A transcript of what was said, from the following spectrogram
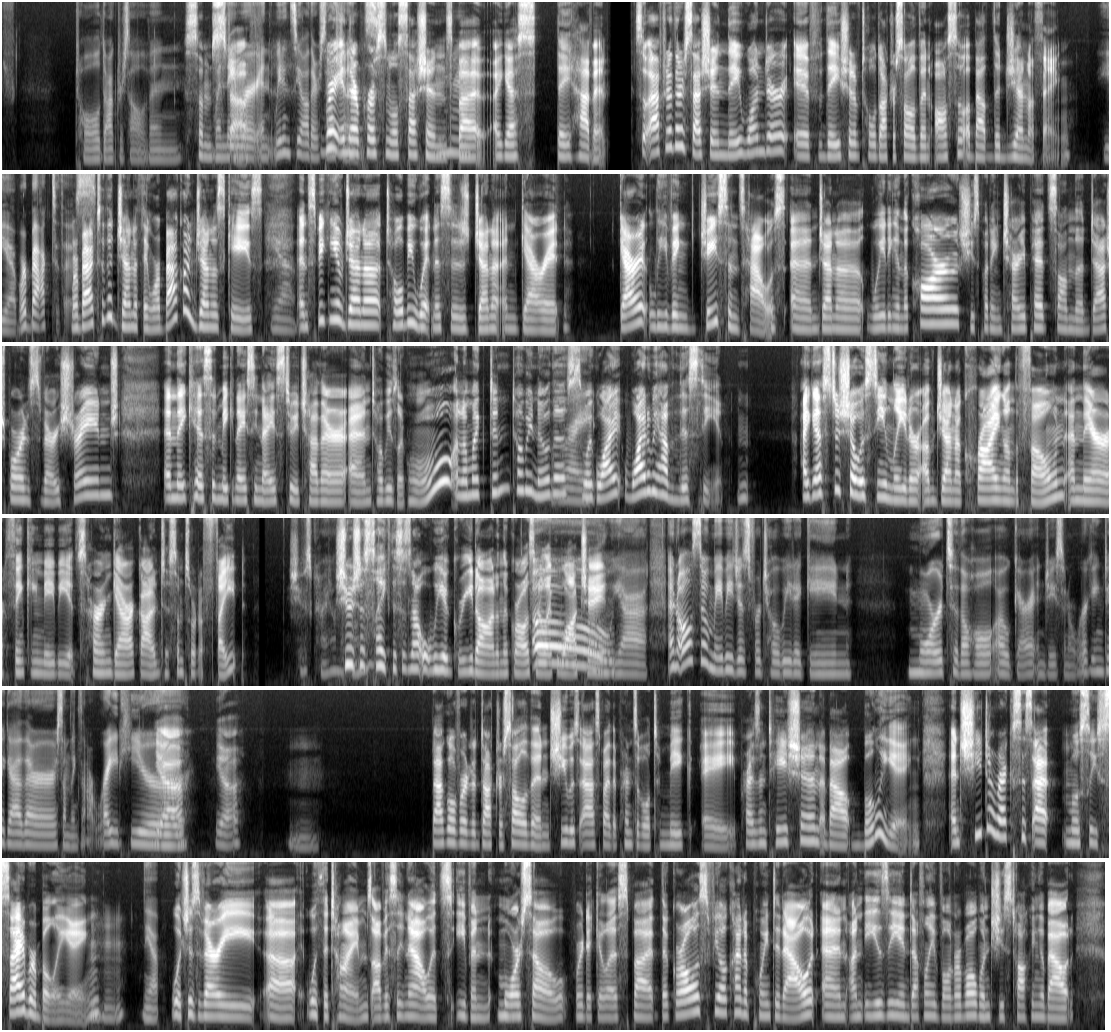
told Dr. Sullivan Some when stuff. they were in we didn't see all their sessions. right in their personal sessions, Mhm. but I guess they haven't. So after their session, they wonder if they should have told Dr. Sullivan also about the Jenna thing. Yeah, we're back to this. We're back to the Jenna thing. We're back on Jenna's case. Yeah. And speaking of Jenna, Toby witnesses Jenna and Garrett. Garrett leaving Jason's house and Jenna waiting in the car. She's putting cherry pits on the dashboard. It's very strange. And they kiss and make nicey nice to each other. And Toby's like, oh, and I'm like, didn't Toby know this? Right. Like, why? Why do we have this scene? Mm. I guess to show a scene later of Jenna crying on the phone, and they're thinking maybe it's her and Garrett got into some sort of fight. She was crying. She was phone? just like, "This is not what we agreed on," and the girls are like watching. Oh. Yeah. And also maybe just for Toby to gain more to the whole, oh, Garrett and Jason are working together. Something's not right here. Yeah. Yeah. Hmm. back over to Dr. Sullivan, she was asked by the principal to make a presentation about bullying. And she directs this at mostly cyberbullying, Mm-hmm. Yep. which is very uh, with the times. Obviously, now it's even more so ridiculous. But the girls feel kind of pointed out and uneasy and definitely vulnerable when she's talking about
